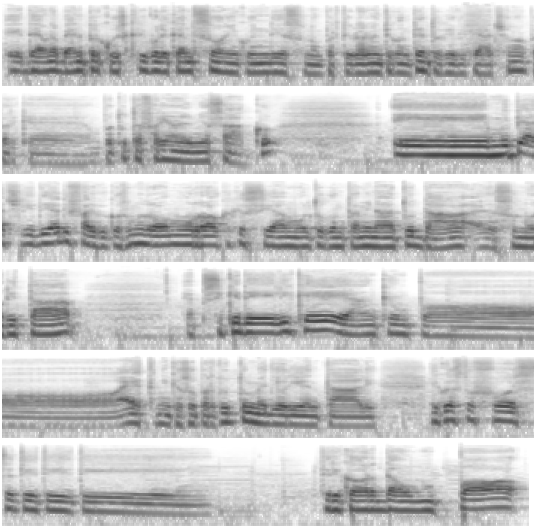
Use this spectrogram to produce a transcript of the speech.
ed è una band per cui scrivo le canzoni, quindi sono particolarmente contento che vi piacciono perché è un po' tutta farina nel mio sacco. E mi piace l'idea di fare qui Cosmodromo un rock che sia molto contaminato da eh, sonorità eh, psichedeliche e anche un po' etniche, soprattutto medio orientali. E questo forse ti, ti, ti, ti ricorda un po'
